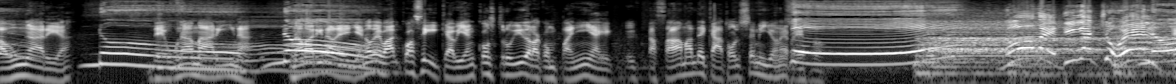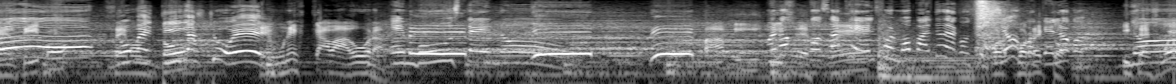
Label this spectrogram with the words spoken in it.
a un área No. de una marina. No. Una marina de, lleno de barcos así que habían construido la compañía que que pasaba más de 14 millones de pesos. ¿Qué? No me digas, Joel. No. El tipo se No me montó digas, Joel. en una excavadora. Embuste, no. Papi, Bueno, y se cosa fue. que él formó parte de la construcción. Porque él lo. con- Y no. se fue.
